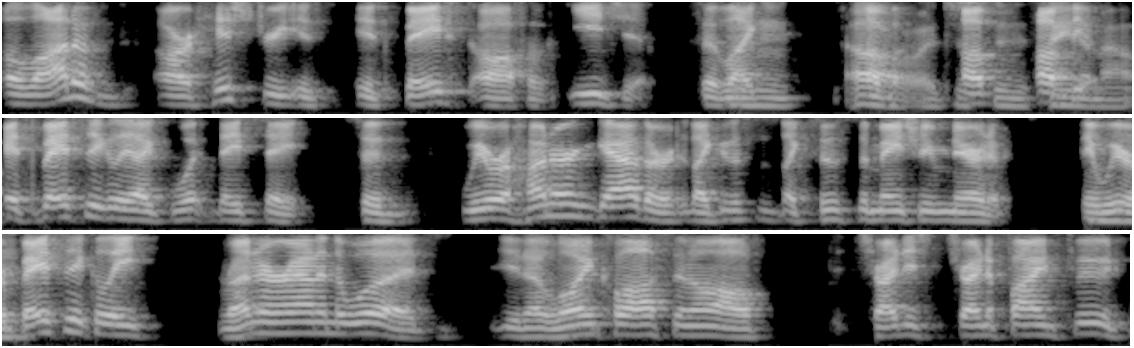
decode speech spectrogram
a lot of our history is is based off of Egypt. So like, mm-hmm. oh, of, it's just of, insane of the, amount. It's basically like what they say. So we were hunter and gatherer. Like this is like is the mainstream narrative that we were mm-hmm. basically running around in the woods, you know, loincloths and all, trying to trying to find food.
